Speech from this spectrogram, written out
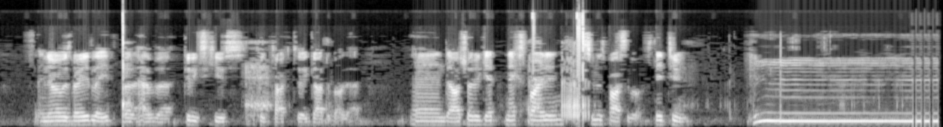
I know it was very late, but I have a good excuse to talk to God about that. And I'll try to get next part in as soon as possible. Stay tuned. Peace.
